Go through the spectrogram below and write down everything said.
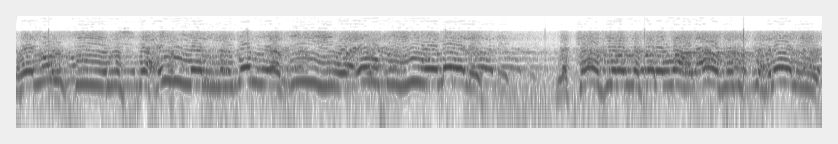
ويمسي مستحلا لدم أخيه وعرضه وماله. لكافرا نسأل الله العافية باستحلاله.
